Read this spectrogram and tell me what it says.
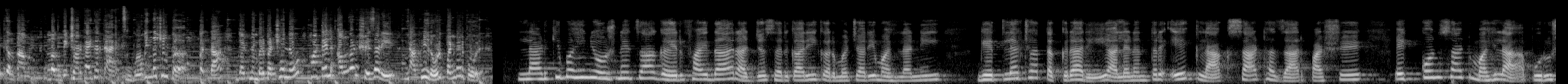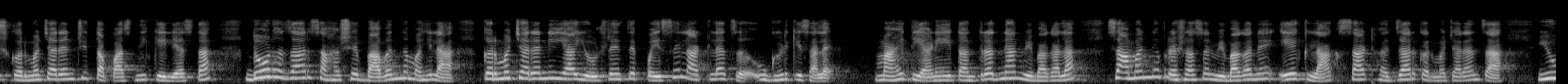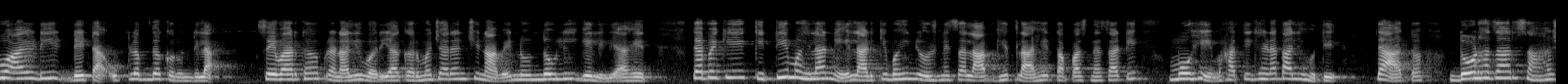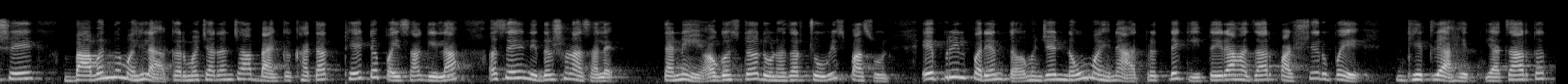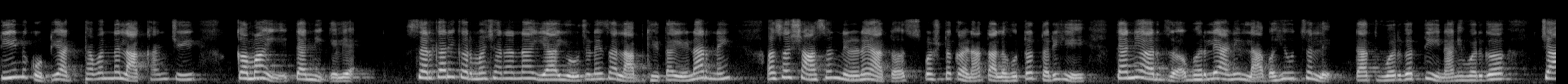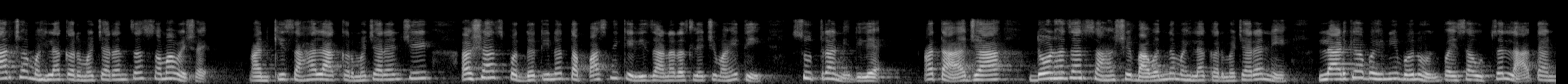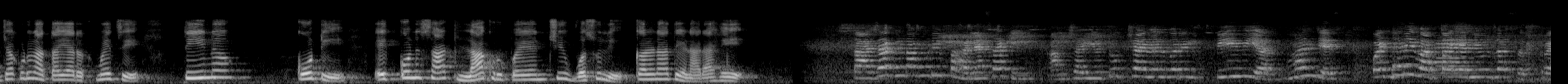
Compound मग विचार काय करताय? गोविंद शिल्प पत्ता गट नंबर पंच्याण्णव हॉटेल अंगण शेजारी नागरी रोड पंढरपूर. लाडकी बहीण योजनेचा गैरफायदा राज्य सरकारी कर्मचारी महिलांनी घेतल्याच्या तक्रारी आल्यानंतर एक लाख साठ हजार पाचशे एकोणसाठ महिला पुरुष कर्मचाऱ्यांची तपासणी केली असता दोन हजार सहाशे बावन्न महिला कर्मचाऱ्यांनी या योजनेचे पैसे लाटल्याचं उघडकीस आलंय. माहिती आणि तंत्रज्ञान विभागाला सामान्य प्रशासन विभागाने एक लाख साठ हजार कर्मचाऱ्यांचा यू आय डी डेटा उपलब्ध करून दिला. सेवार्थ प्रणालीवर या कर्मचाऱ्यांची नावे नोंदवली गेलेली आहेत. त्यापैकी किती महिलांनी लाडकी बहीण योजनेचा लाभ घेतला हे तपासण्यासाठी मोहीम हाती घेण्यात आली होती. त्यात दोन हजार सहाशे बावन्न महिला कर्मचाऱ्यांच्या बँक खात्यात थेट पैसा गेला असे निदर्शनास आले. त्यांनी ऑगस्ट दोन हजार चोवीसपासून एप्रिल पर्यंत म्हणजे नऊ महिन्यात प्रत्येकी तेरा हजार पाचशे रुपये घेतले आहेत. याचा अर्थ तीन कोटी अठ्ठावन्न लाखांची कमाई त्यांनी केली आहे. सरकारी कर्मचाऱ्यांना या योजनेचा लाभ घेता येणार नाही असं शासन निर्णयात स्पष्ट करण्यात आलं होतं. तरीही त्यांनी अर्ज भरले आणि लाभही उचलले. त्यात वर्ग तीन आणि वर्ग चारच्या महिला कर्मचाऱ्यांचा समावेश आहे. आणखी सहा लाख कर्मचाऱ्यांची अशाच पद्धतीनं तपासणी केली जाणार असल्याची माहिती सूत्रांनी दिली आहे. आता ज्या दोन हजार सहाशे बावन्न महिला कर्मचाऱ्यांनी लाडक्या बहिणी बनून पैसा उचलला त्यांच्याकडून आता या रकमेचे तीन कोटी एकोणसाठ लाख रुपयांची वसुली करण्यात येणार आहे. ताज्या घडामोडी पाहण्यासाठी आमच्या यूट्यूब चॅनलवरील पी व्ही आर म्हणजेच पंढरी वार्ता या न्यूजला सबस्क्राईब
